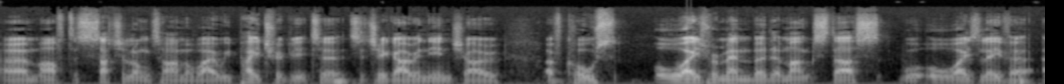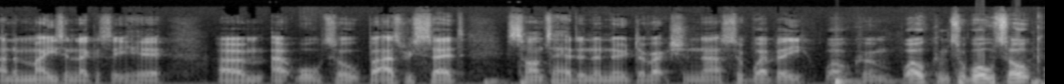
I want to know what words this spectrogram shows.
um, after such a long time away. We pay tribute to, to Jigo in the intro, of course. Always remembered amongst us, will always leave a, an amazing legacy here um, at Wall Talk. But as we said, it's time to head in a new direction now. So Webby, welcome, welcome to Wall Talk.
